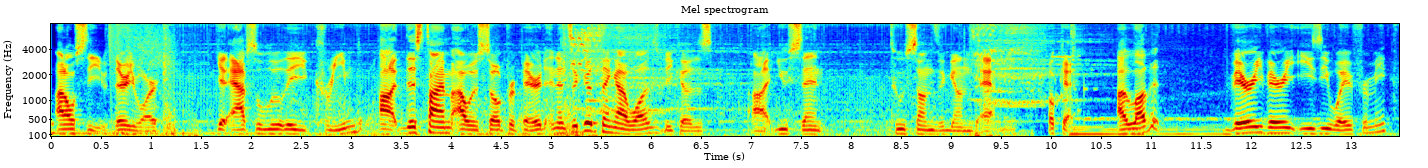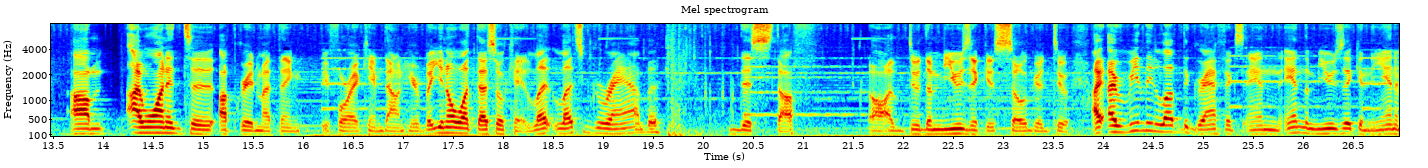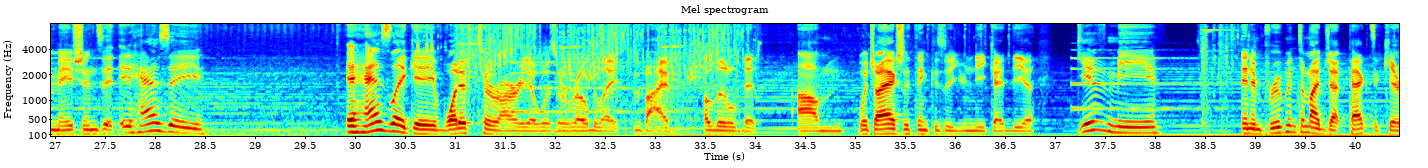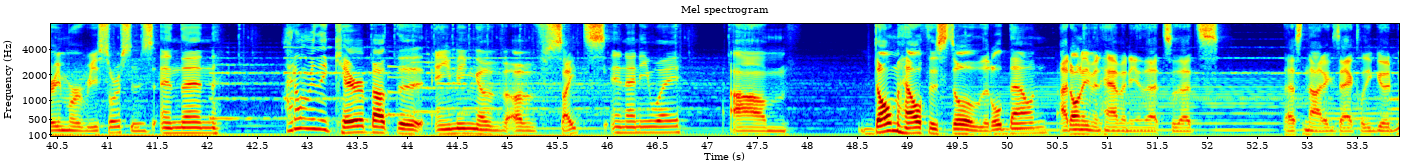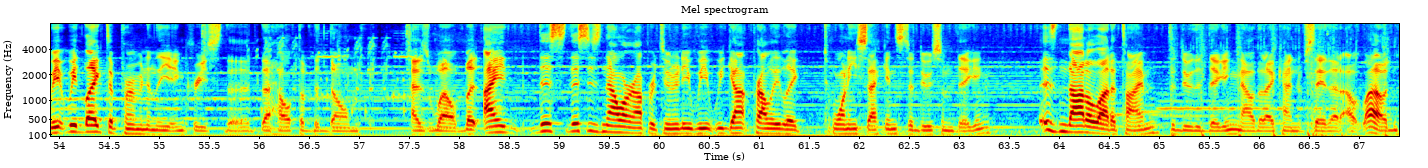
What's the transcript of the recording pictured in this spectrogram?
I don't see you. There you are. Get absolutely creamed. Uh, this time I was so prepared, and it's a good thing I was because uh, you sent two sons of guns at me. Okay, I love it. Very, very easy way for me. Um, I wanted to upgrade my thing before I came down here, but you know what? That's okay. Let, let's grab this stuff. Oh, dude, the music is so good too. I, I really love the graphics and and the music and the animations. It, it has a it has like a what if Terraria was a roguelite vibe a little bit, um, which I actually think is a unique idea. Give me an improvement to my jetpack to carry more resources, and then I don't really care about the aiming of, of sights in any way. Um, dome health is still a little down. I don't even have any of that, so that's that's not exactly good. We, we'd like to permanently increase the, the health of the dome as well. But I this this is now our opportunity. We we got probably like 20 seconds to do some digging. It's not a lot of time to do the digging now that I kind of say that out loud.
